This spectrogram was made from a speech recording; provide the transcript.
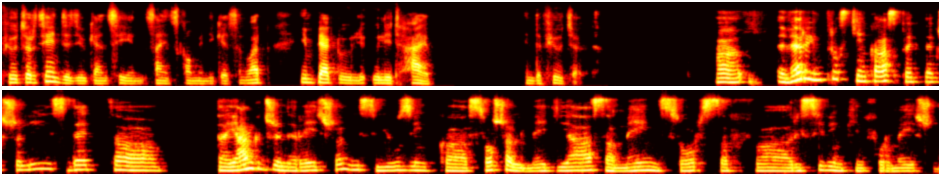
future changes you can see in science communication? What impact will, will it have in the future? Uh, a very interesting aspect actually is that uh, the young generation is using uh, social media as a main source of uh, receiving information,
